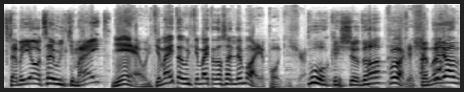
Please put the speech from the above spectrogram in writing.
В тебе є оцей ультимейт? Ні, ультимейта, ультимейта, на жаль, немає поки що. Поки що, да? Поки що, ну я.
